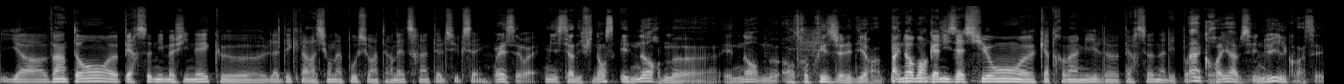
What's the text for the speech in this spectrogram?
il y a 20 ans, personne n'imaginait que la déclaration d'impôt sur Internet serait un tel succès. Oui, c'est vrai. Ministère des Finances, énorme, énorme entreprise, j'allais dire. Un énorme organisation, 80 80 000 personnes à l'époque. Incroyable, c'est une ville, quoi. C'est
